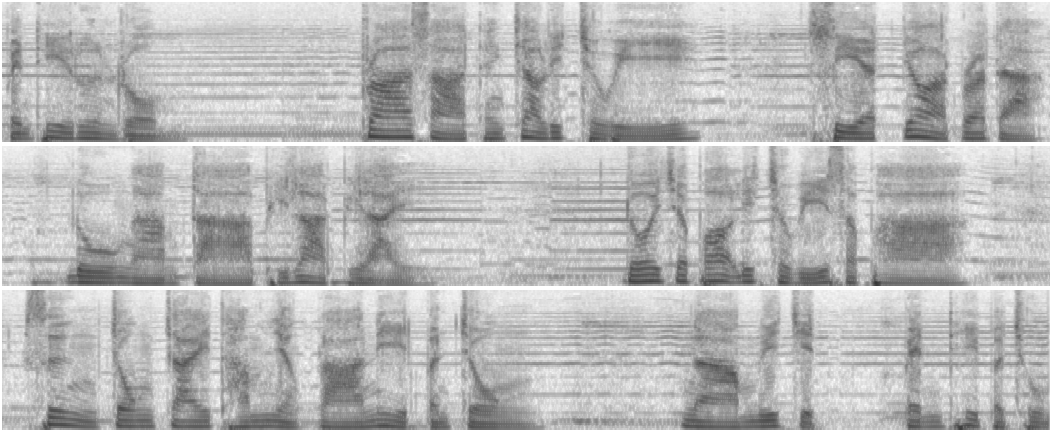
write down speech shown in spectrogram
เป็นที่รื่นรม ปราศาสตร์แห่งเจ้าลิชวี เสียดยอดประดะดูงามตาพิราชพิไลโดยเฉพาะลิชวีสภา ซึ่งจงใจทำอย่างปราณีตบรรจง งามวิจิตร เป็นที่ประชุม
